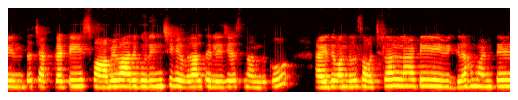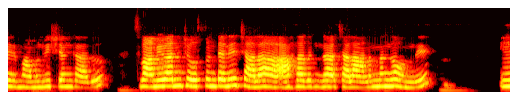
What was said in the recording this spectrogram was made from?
ఇంత చక్కటి స్వామివారి గురించి వివరాలు తెలియజేసినందుకు. ఐదు వందల సంవత్సరాల నాటి విగ్రహం అంటే మామూలు విషయం కాదు. స్వామివారిని చూస్తుంటేనే చాలా ఆహ్లాదంగా చాలా ఆనందంగా ఉంది. ఈ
